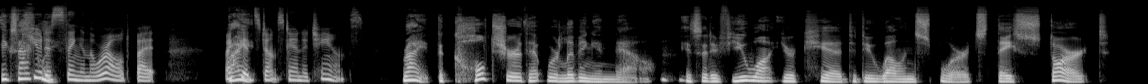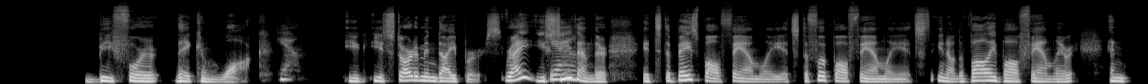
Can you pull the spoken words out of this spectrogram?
exactly, Cutest thing in the world, but my Right. kids don't stand a chance. right. The culture that we're living in now Mhm. is that if you want your kid to do well in sports, they start before they can walk. Yeah. You, you start them in diapers, right? You see Yeah. them there. It's the baseball family, it's the football family, it's you know the volleyball family, and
